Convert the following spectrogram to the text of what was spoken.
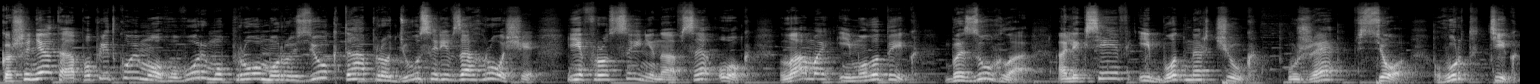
Кошенята, попліткуємо, говоримо про морозюк та продюсерів за гроші. Єфросиніна, все ок, Лама і Молодик, Безугла, Алєксєєв і Боднарчук. Уже все. Гурт тік.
